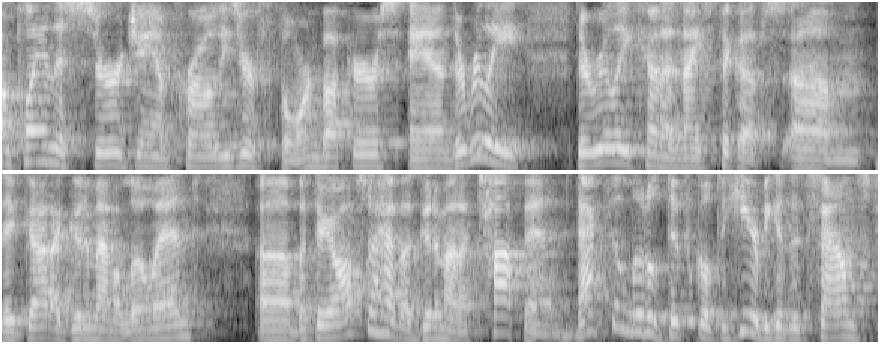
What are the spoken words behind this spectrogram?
I'm playing this Suhr Jam Pro. These are Thornbuckers, and they're really they're really kind of nice pickups. Um, they've got a good amount of low end, uh, but they also have a good amount of top end. That's a little difficult to hear because it sounds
